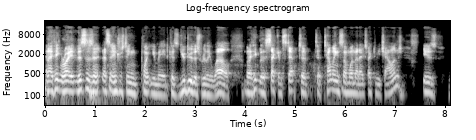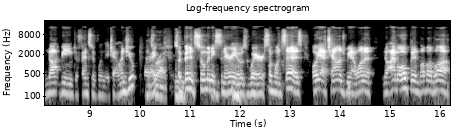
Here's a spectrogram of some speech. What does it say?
And I think Roy, this is a, that's an interesting point you made because you do this really well. But I think the second step to to telling someone that I expect to be challenged is not being defensive when they challenge you. That's right. right. So I've been in so many mm-hmm. scenarios mm-hmm. where someone says, "Oh yeah, challenge me. I want to. You know, I'm open. Blah blah blah."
